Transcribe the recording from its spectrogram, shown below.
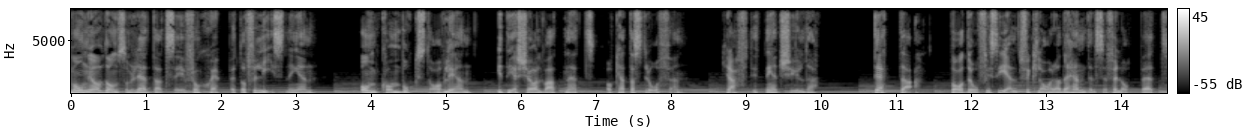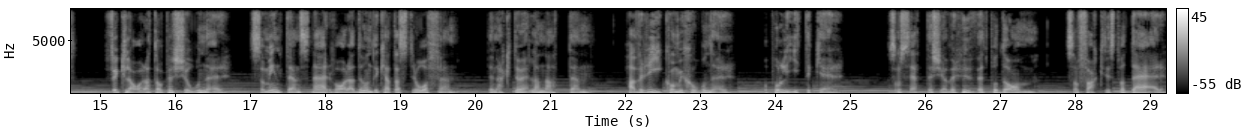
Många av dem som räddat sig från skeppet och förlisningen omkom bokstavligen i det kölvattnet av katastrofen, kraftigt nedkylda. Detta var det officiellt förklarade händelseförloppet förklarat av personer som inte ens närvarade under katastrofen den aktuella natten. Haverikommissioner och politiker som sätter sig över huvudet på dem som faktiskt var där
